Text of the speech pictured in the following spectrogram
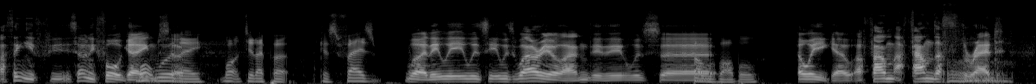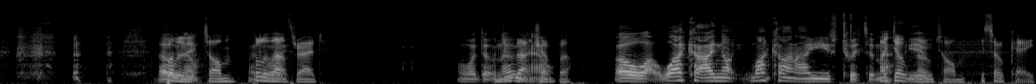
I think if it's only four games. what were so- they? What did I put? Because Fez, Well, it, it was it was Wario Land. It, it was. Uh, Bubble Bobble. oh, here you go. I found I found the thread. Oh Pull no. it, Tom. Pull I- that thread. Oh, I don't know do that now. jumper. Oh, why can't I not? Why can't I use Twitter, Matthew? I don't know, Tom. It's okay.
